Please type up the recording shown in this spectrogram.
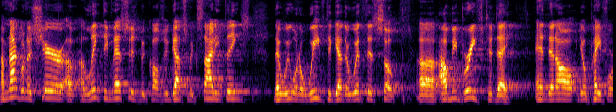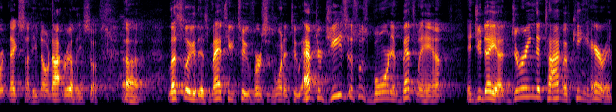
I'm not going to share a, a lengthy message because we've got some exciting things that we want to weave together with this. So uh, I'll be brief today, and then I'll you'll pay for it next Sunday. No, not really. So. Uh, let's look at this Matthew 2, verses 1 and 2. After Jesus was born in Bethlehem in Judea, during the time of King Herod,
